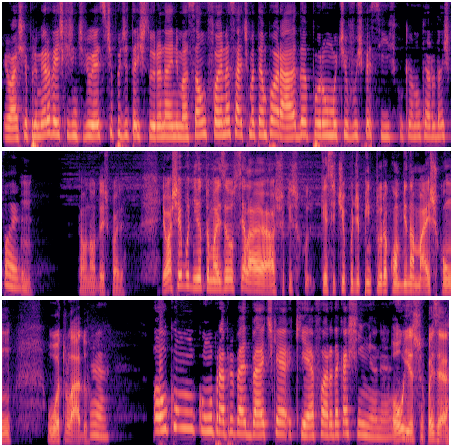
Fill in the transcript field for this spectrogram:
Eu acho que a primeira vez que a gente viu esse tipo de textura na animação foi na sétima temporada por um motivo específico que eu não quero dar spoiler. Hum. Então não dê spoiler. Eu achei bonito, mas eu, sei lá, acho que, isso- que esse tipo de pintura combina mais com o outro lado. É. Ou com, com o próprio Bad Batch, que é, que é fora da caixinha, né? Ou isso, pois é.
